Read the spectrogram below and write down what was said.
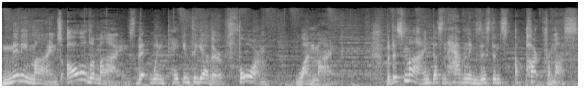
many minds, all the minds that, when taken together, form one mind. But this mind doesn't have an existence apart from us.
